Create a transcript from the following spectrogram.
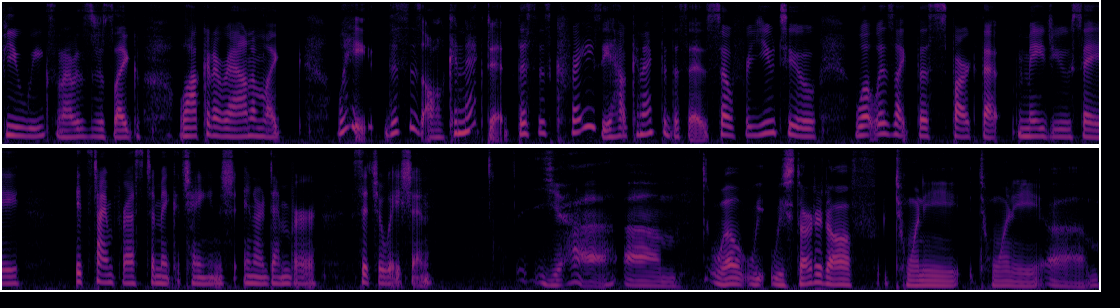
few weeks when I was just like walking around. I'm like, wait, this is all connected. This is crazy how connected this is. So for you two, what was like the spark that made you say it's time for us to make a change in our Denver situation? Yeah. Um, well, we, we started off 2020 um,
